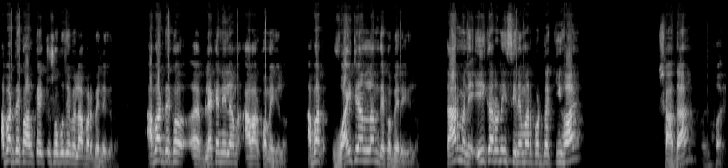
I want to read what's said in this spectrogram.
আবার দেখো হালকা একটু সবুজে পেল, আবার বেড়ে গেল। আবার দেখো ব্ল্যাকে নিলাম, আবার কমে গেল। আবার হোয়াইটে আনলাম, দেখো বেড়ে গেল। তার মানে এই কারণেই সিনেমার পর্দা কি হয়? সাদা হয়।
